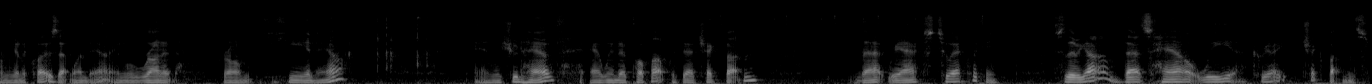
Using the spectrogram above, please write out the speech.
I'm going to close that one down and run it from here now. And we should have our window pop up with our check button that reacts to our clicking. So there we are. That's how we create check buttons.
